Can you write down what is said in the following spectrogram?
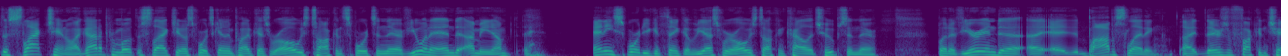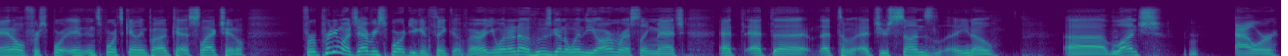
the Slack channel. I got to promote the Slack channel, Sports Gambling Podcast. We're always talking sports in there. If you want to end, I mean, I'm any sport you can think of. Yes, we're always talking college hoops in there. But if you're into uh, uh, bobsledding, there's a fucking channel for sport in, in Sports Gambling Podcast Slack channel for pretty much every sport you can think of. All right, you want to know who's going to win the arm wrestling match at at the at the at your son's you know uh, lunch hour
